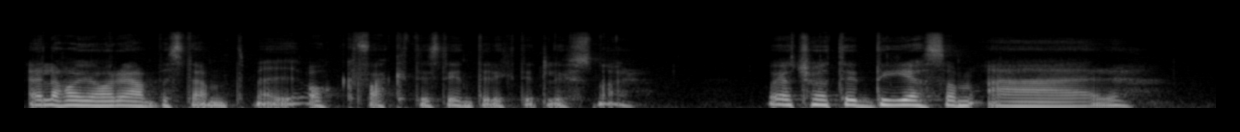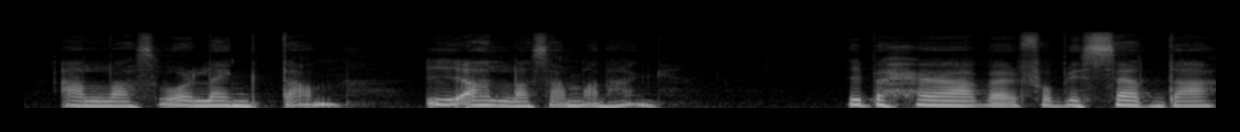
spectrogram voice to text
Eller har jag redan bestämt mig och faktiskt inte riktigt lyssnar? Och jag tror att det är det som är allas vår längtan i alla sammanhang. Vi behöver få bli sedda,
